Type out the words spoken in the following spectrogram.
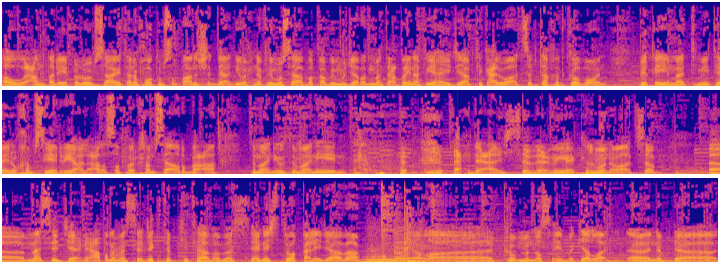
أو عن طريق ال website أنا أخوكم سلطان الشدادي وإحنا في مسابقة بمجرد ما تعطينا فيها إجابتك على الواتساب تأخذ كوبون بقيمة 250 ريال على صفر خمسة أربعة ثمانية وثمانين أحد عشر سبعمية. كلمونا واتساب. آه message يعني عطنا مسج اكتب كتابة بس. يعني إيش تتوقع الإجابة؟ إن شاء الله تكون من نصيبك. يلا آه نبدأ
